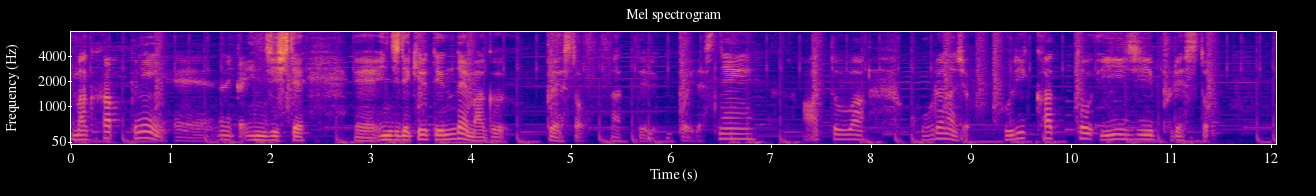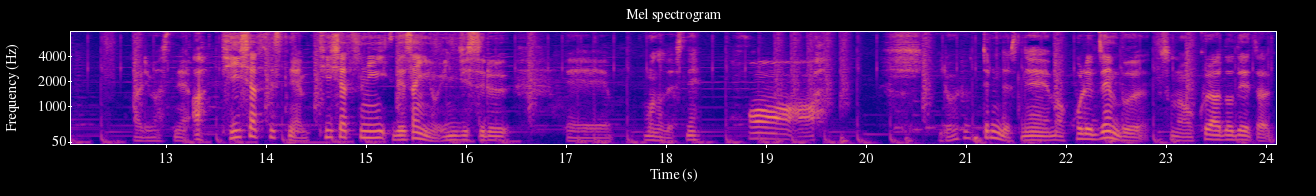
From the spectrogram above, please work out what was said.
マグカップに、えー、何か印字して、えー、印字できるっていうので、マグプレスとなっているっぽいですね。あとは、これは何でしょう。フリカットイージープレスト。ありますね。あ、T シャツですね。T シャツにデザインを印字する、えー、ものですね。はあ。いろいろ売ってるんですね。まあ、これ全部、そのクラウドデータ、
